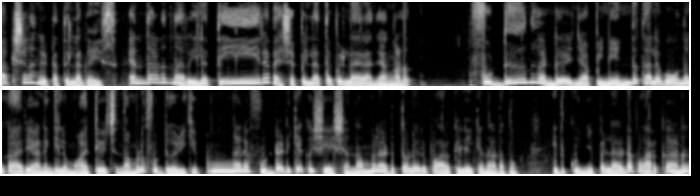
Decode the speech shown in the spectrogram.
ഭക്ഷണം കിട്ടത്തില്ല ഗൈസ് എന്താണെന്നറിയില്ല. തീരെ വിശപ്പില്ലാത്ത പിള്ളേരാണ് ഞങ്ങൾ ഫുഡ് എന്ന് കണ്ടു കഴിഞ്ഞാൽ പിന്നെ എന്ത് തല പോകുന്ന കാര്യമാണെങ്കിലും മാറ്റി വെച്ച് നമ്മൾ ഫുഡ് കഴിക്കും. അങ്ങനെ ഫുഡ് അടിക്കൊക്കെ ശേഷം നമ്മൾ അടുത്തുള്ള ഒരു പാർക്കിലേക്ക് നടന്നു. ഇത് കുഞ്ഞിപ്പിള്ളേരുടെ പാർക്കാണ്.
